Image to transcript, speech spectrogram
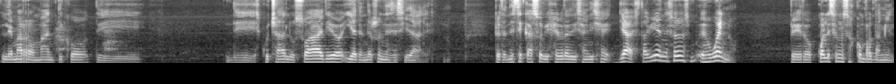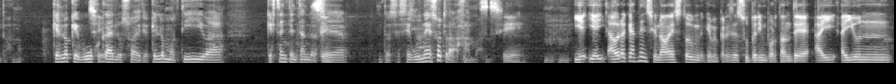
lema romántico de de escuchar al usuario y atender sus necesidades. Pero en este caso, Behavioral Design dice, ya, está bien, eso es, bueno, pero ¿cuáles son esos comportamientos? ¿Qué es lo que busca el usuario? ¿Qué lo motiva? ¿Qué está intentando hacer? Entonces, según eso, trabajamos. Sí. y, ahora que has mencionado esto, que me parece súper importante, hay, hay, un,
